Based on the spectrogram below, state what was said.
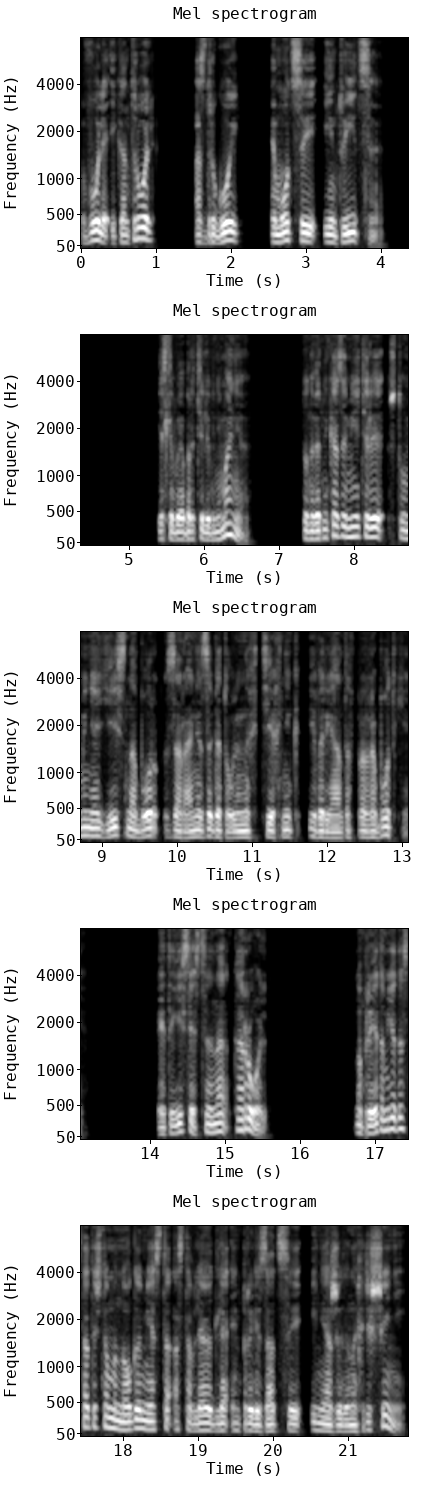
воля и контроль, а с другой эмоции и интуиция. Если вы обратили внимание, то наверняка заметили, что у меня есть набор заранее заготовленных техник и вариантов проработки. Это, естественно, король, но при этом я достаточно много места оставляю для импровизации и неожиданных решений.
